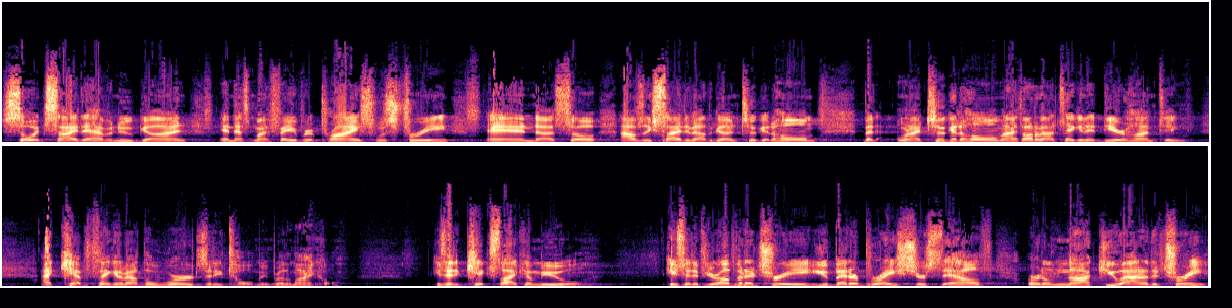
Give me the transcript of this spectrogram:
so excited to have a new gun. And that's my favorite price, was free. And uh, so I was excited about the gun, took it home. But when I took it home, I thought about taking it deer hunting. I kept thinking about the words that he told me, Brother Michael. He said, It kicks like a mule. He said, If you're up in a tree, you better brace yourself or it'll knock you out of the tree.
